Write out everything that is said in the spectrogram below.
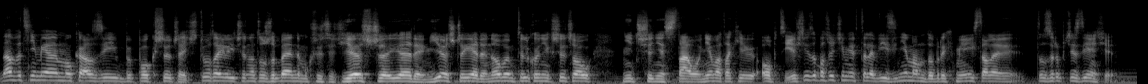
nawet nie miałem okazji, by pokrzyczeć. Tutaj liczę na to, że będę mógł krzyczeć jeszcze jeden, jeszcze jeden. Obym tylko nie krzyczał, nic się nie stało, nie ma takiej opcji. Jeśli zobaczycie mnie w telewizji, nie mam dobrych miejsc, ale to zróbcie zdjęcie.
